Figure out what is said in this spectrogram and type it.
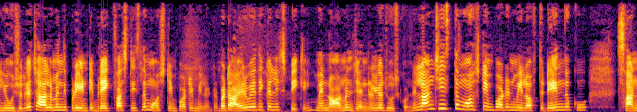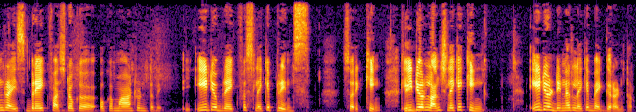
యూజువల్గా చాలా మంది ఇప్పుడు ఏంటి breakfast is the most important meal అంటారు. బట్ ఆయుర్వేదికలీ స్పీకింగ్ మీరు నార్మల్ జనరల్గా చూసుకోండి. Lunch is the most important meal of the day ఎందుకు? సన్ రైస్ బ్రేక్ఫాస్ట్ ఒక ఒక మాట ఉంటుంది. Eat your breakfast like a prince sorry king eat your lunch like a king eat your dinner like a beggar అంటారు.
